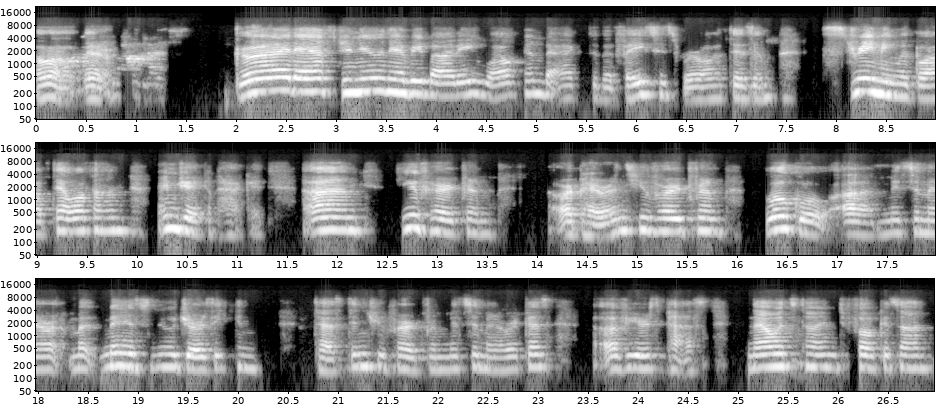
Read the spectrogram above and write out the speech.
Hello there. Good afternoon, everybody. Welcome back to the Faces for Autism streaming with Bob Telethon. I'm Jacob Hackett. Um, you've heard from our parents. You've heard from local uh, Miss America, Miss New Jersey contestants. You've heard from Miss Americas of years past. Now it's time to focus on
